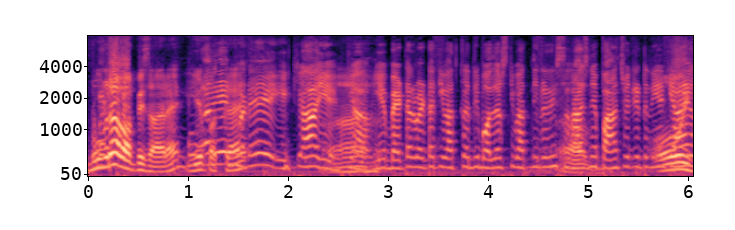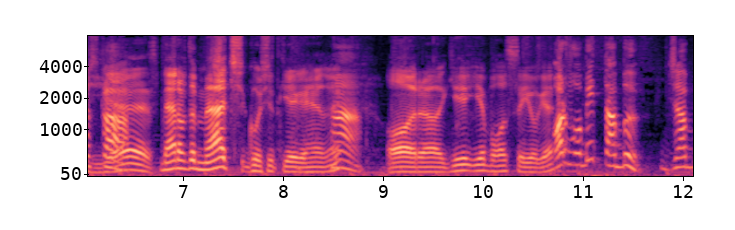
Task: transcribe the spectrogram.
बुमराह वापस आ रहा है ये पक्का है? ये क्या ये क्या हाँ। ये बैटर बैटर की बात कर दी बॉलर्स की बात नहीं कर रही सिराज ने पाँच विकेट लिए क्या है उसका? मैन ऑफ़ द मैच घोषित किए गए हैं। हाँ। और ये ये बहुत सही हो गया। और वो भी तब जब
